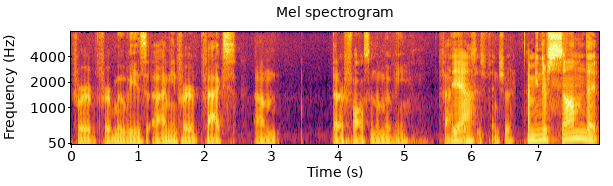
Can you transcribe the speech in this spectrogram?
For for movies, uh, I mean for facts um, that are false in the movie. Fact Yeah. versus Fincher. I mean, there's some that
